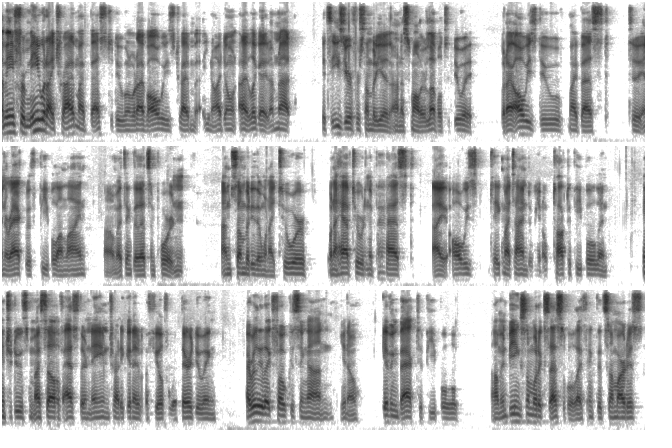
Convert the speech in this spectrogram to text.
I mean for me what i try my best to do and what i've always tried you know i don't i look at i'm not it's easier for somebody on a smaller level to do it but i always do my best to interact with people online um, I think that that's important. I'm somebody that when I tour, when I have toured in the past, I always take my time to you know talk to people and introduce myself, ask their name, try to get a feel for what they're doing. I really like focusing on you know giving back to people um, and being somewhat accessible. I think that some artists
